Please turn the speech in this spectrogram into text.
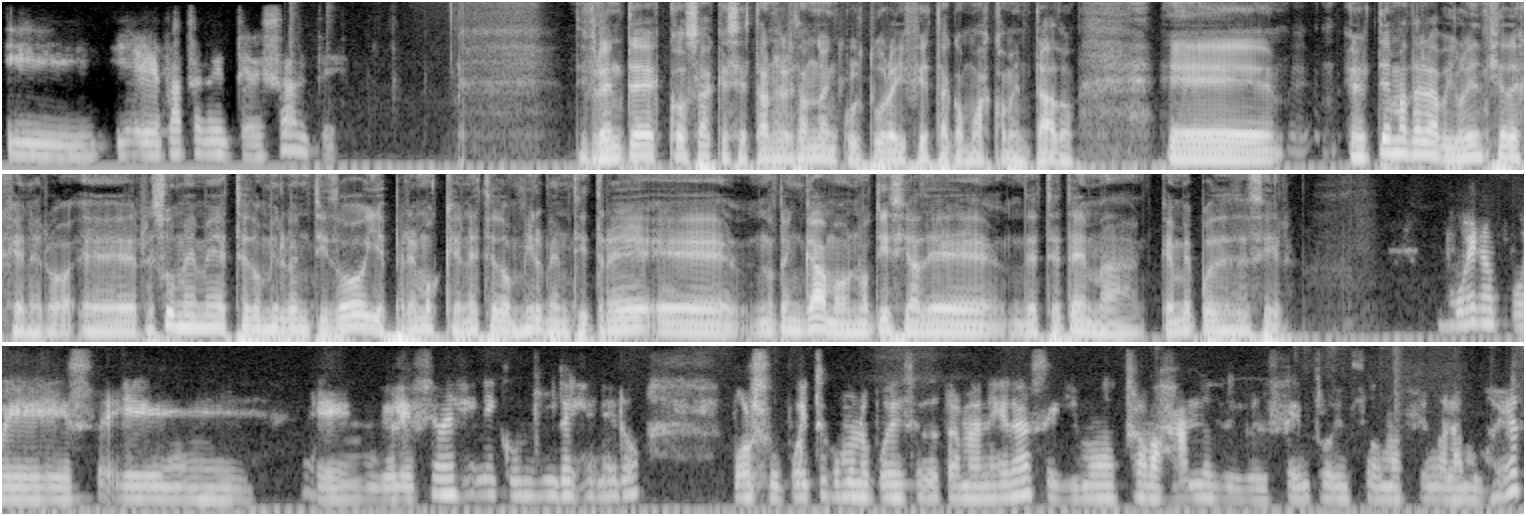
y es bastante interesante. Diferentes cosas que se están realizando en cultura y fiesta, como has comentado. Eh, el tema de la violencia de género. Eh, resúmeme este 2022 y esperemos que en este 2023 eh, no tengamos noticias de, este tema. ¿Qué me puedes decir? Bueno, pues en violencia de género, por supuesto, como no puede ser de otra manera, seguimos trabajando desde el Centro de Información a la Mujer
